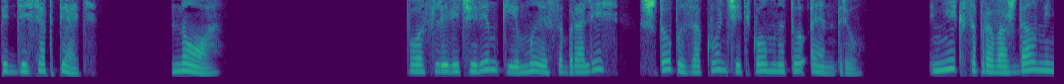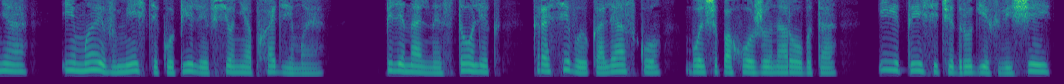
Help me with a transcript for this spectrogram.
55. Ноа. После вечеринки мы собрались, чтобы закончить комнату Эндрю. Ник сопровождал меня, и мы вместе купили все необходимое. Пеленальный столик, красивую коляску, больше похожую на робота, и тысячи других вещей,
